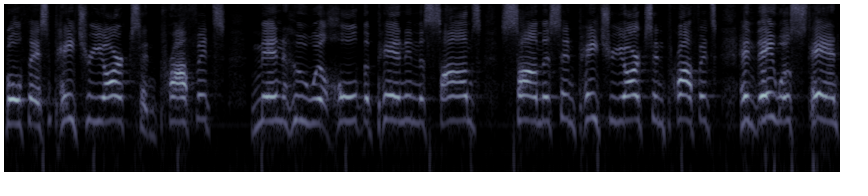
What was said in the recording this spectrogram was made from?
both as patriarchs and prophets, men who will hold the pen in the Psalms, psalmists and patriarchs and prophets, and they will stand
